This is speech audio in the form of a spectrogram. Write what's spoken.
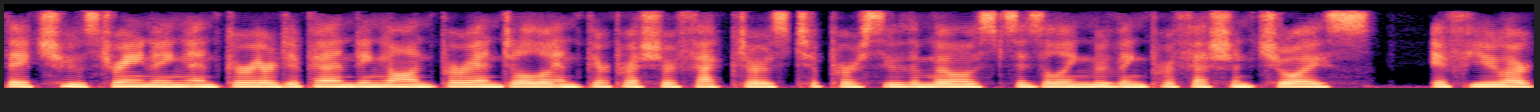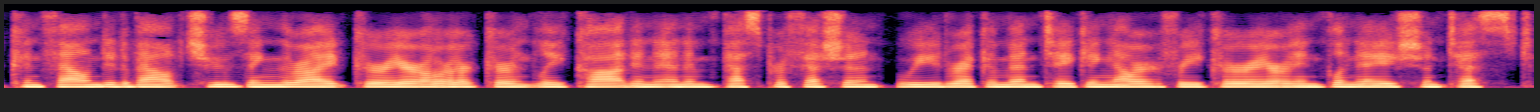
They choose training and career depending on parental and peer pressure factors to pursue the most sizzling moving profession choice. If you are confounded about choosing the right career or are currently caught in an impasse profession, we'd recommend taking our free career inclination test.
